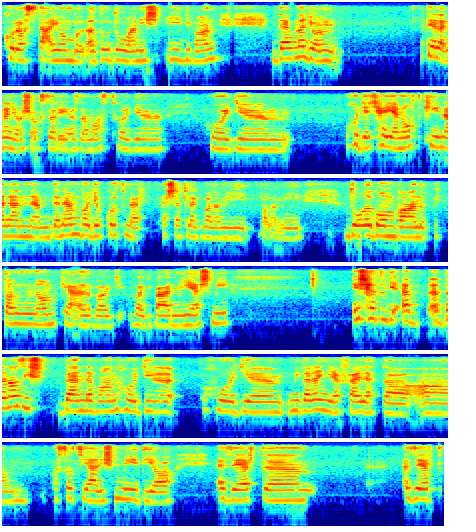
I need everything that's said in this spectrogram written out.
korosztályomból adódóan is így van, de nagyon, tényleg nagyon sokszor érzem azt, hogy, hogy, hogy egy helyen ott kéne lennem, de nem vagyok ott, mert esetleg valami, valami dolgom van, vagy tanulnom kell, vagy, vagy bármi ilyesmi. És hát ugye ebben az is benne van, hogy, hogy mivel ennyire fejlett a, a, a szociális média, ezért, ezért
